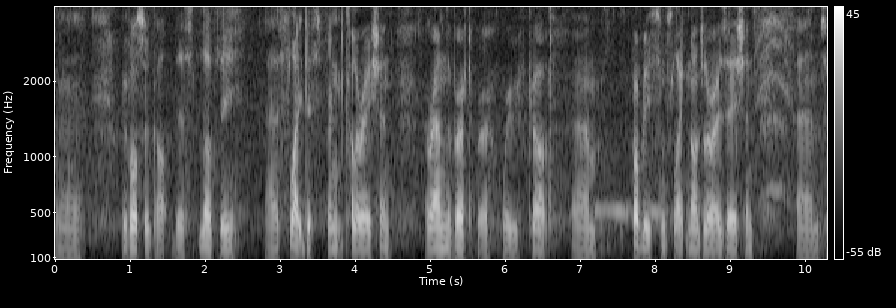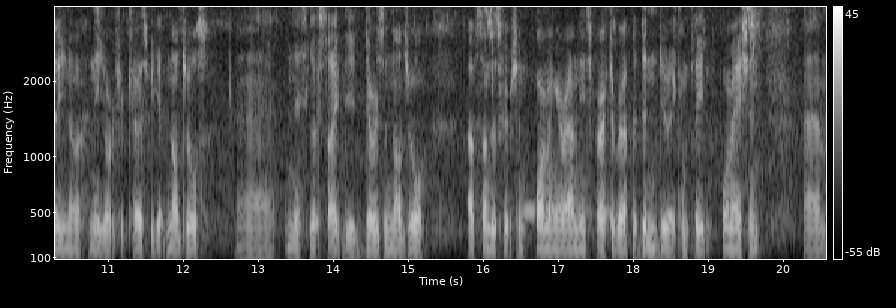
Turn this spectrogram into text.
Uh, we've also got this lovely uh, slight different coloration around the vertebra where we've got um, probably some slight nodularization. Um, so you know in the Yorkshire coast we get nodules uh, and this looks like the, there was a nodule of some description forming around these vertebrae but didn't do a complete formation um,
